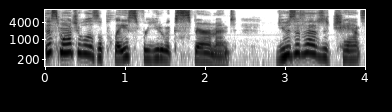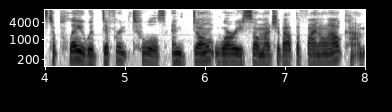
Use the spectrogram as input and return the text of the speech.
This module is a place for you to experiment Use it as a chance to play with different tools and don't worry so much about the final outcome.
